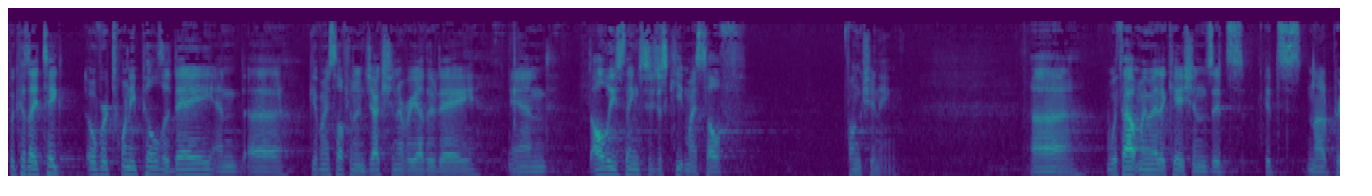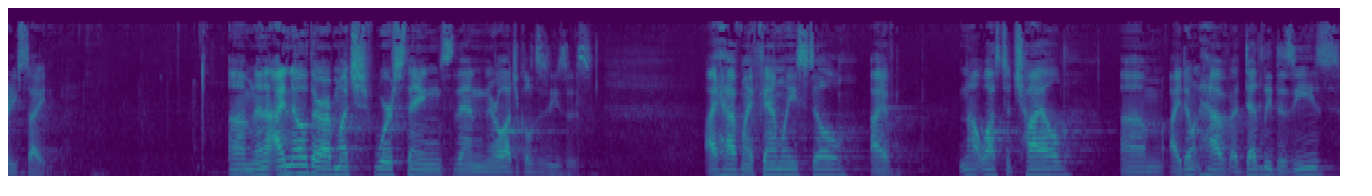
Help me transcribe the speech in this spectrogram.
because I take over 20 pills a day and uh, give myself an injection every other day, and all these things to just keep myself functioning. Uh, without my medications, it's it's not a pretty sight. Um, and I know there are much worse things than neurological diseases. I have my family still. I have not lost a child. Um, I don't have a deadly disease.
